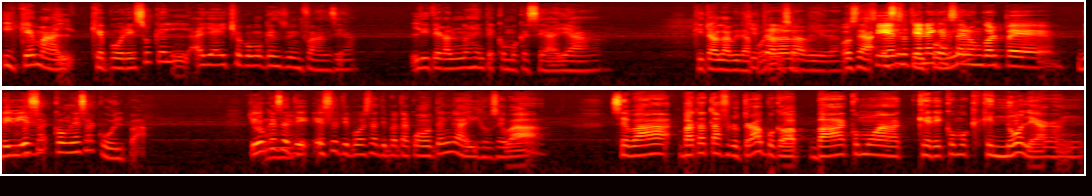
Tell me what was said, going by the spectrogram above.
Y qué mal que por eso que él haya hecho como que en su infancia, literal, una gente como que se haya quitado la vida por eso. la vida. O sea, sí, eso tiene que ser un golpe. Viví con esa culpa. Yo creo que ese, ese, tipo, esa hasta cuando tenga hijos, se va, se va, va a estar frustrado porque va, como a querer como que, no le hagan,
